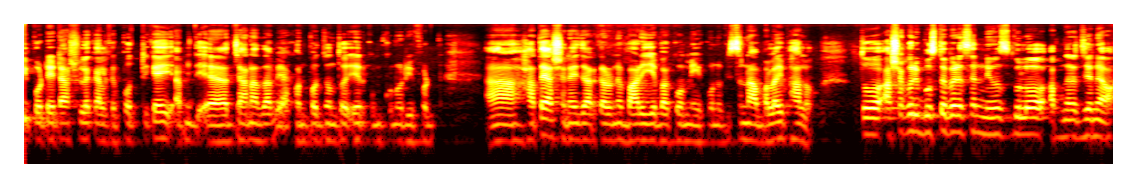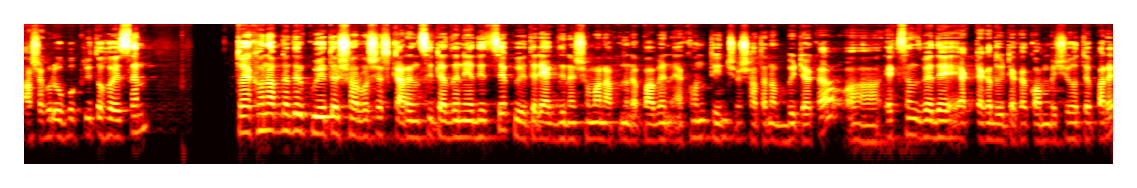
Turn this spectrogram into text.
রিপোর্ট, এটা আসলে কালকে পত্রিকায় আমি জানা যাবে। এখন পর্যন্ত এরকম কোনো রিপোর্ট হাতে আসে নাই, যার কারণে বাড়িয়ে বা কমিয়ে কোনো কিছু না বলাই ভালো। তো আশা করি বুঝতে পেরেছেন নিউজগুলো। আপনারা জেনে আশা করি উপকৃত হয়েছেন। তো এখন আপনাদের কুয়েতের সর্বশেষ কারেন্সিটা জানিয়ে দিচ্ছে। কুয়েতের একদিনের সমান আপনারা পাবেন এখন তিনশো সাতানব্বই টাকা। এক্সচেঞ্জ ভেদে এক টাকা, দুই টাকা কম বেশি হতে পারে।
